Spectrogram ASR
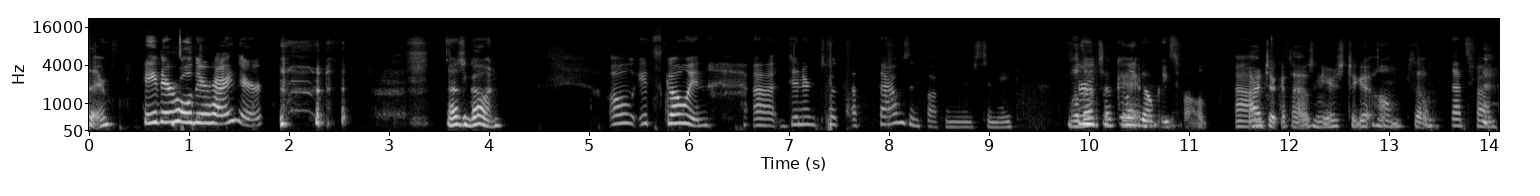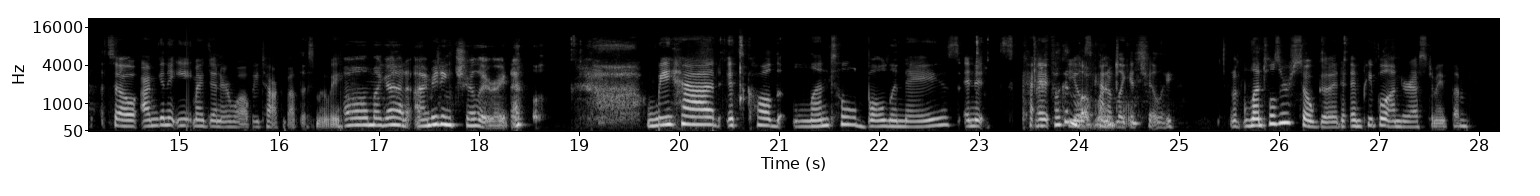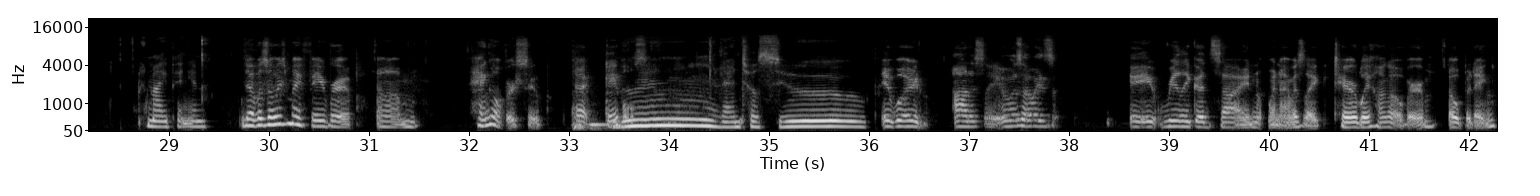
there. Hey there, hold there, hi there. How's it going? Oh, it's going. Uh, dinner took a thousand fucking years to make. Well, Through that's really okay. nobody's fault. Um, I took a thousand years to get home, so. that's fine. So I'm gonna eat my dinner while we talk about this movie. Oh my god, I'm eating chili right now. We had it's called lentil bolognese, and it's it feels kind of like a chili. Lentils are so good, and people underestimate them, in my opinion. That was always my favorite um, hangover soup at Gables. Mm, lentil soup. It would honestly, it was always a really good sign when I was like terribly hungover opening,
